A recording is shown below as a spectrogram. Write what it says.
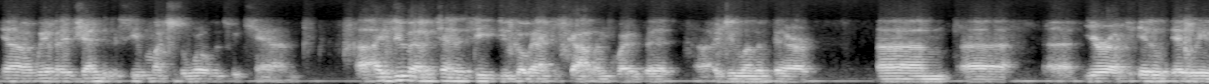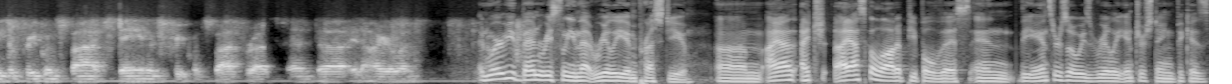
yeah, we have an agenda to see as much of the world as we can. Uh, I do have a tendency to go back to Scotland quite a bit. Uh, I do love it there. Um, uh, uh, Europe, Italy, Italy is a frequent spot. Spain is a frequent spot for us, and uh, in Ireland. And where have you been recently and that really impressed you? Um, I, I, tr- I ask a lot of people this, and the answer is always really interesting because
